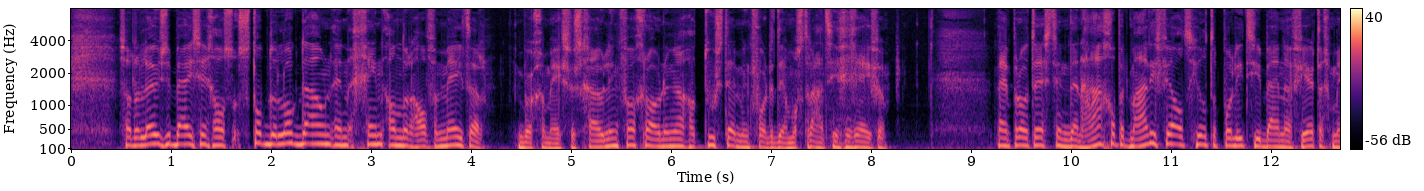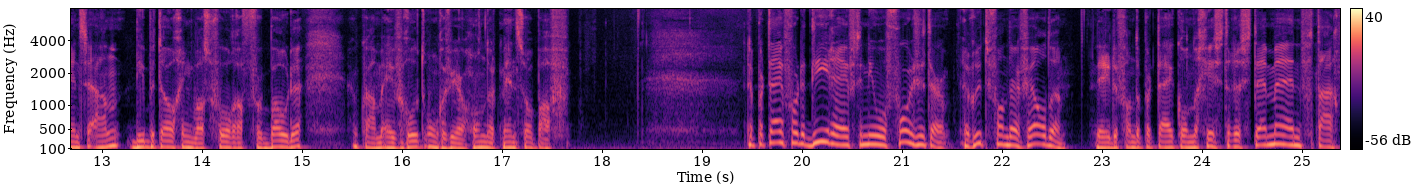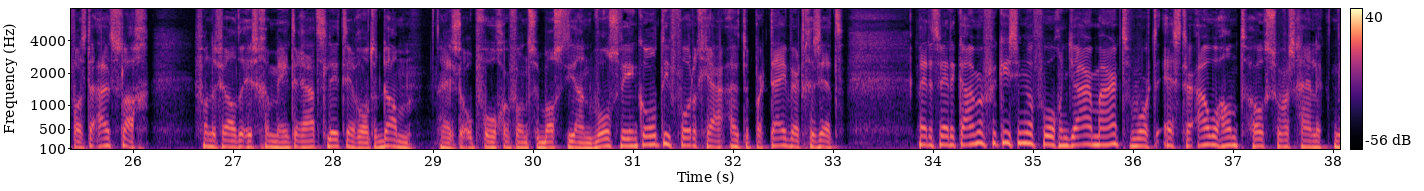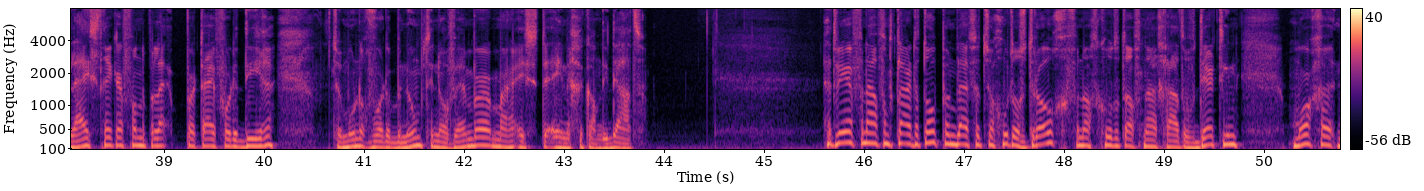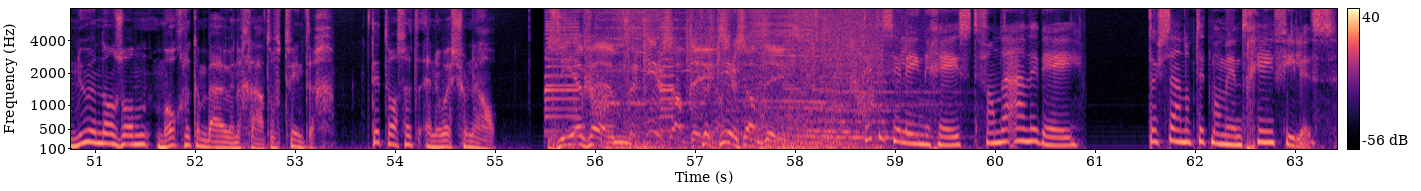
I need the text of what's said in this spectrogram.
Ze hadden leuzen bij zich als stop de lockdown en geen anderhalve meter. Burgemeester Schuiling van Groningen had toestemming voor de demonstratie gegeven. Bij een protest in Den Haag op het Malieveld hield de politie bijna 40 mensen aan. Die betoging was vooraf verboden. Er kwamen evengoed ongeveer 100 mensen op af. De Partij voor de Dieren heeft een nieuwe voorzitter, Ruud van der Velde. Leden van de partij konden gisteren stemmen en vandaag was de uitslag. Van der Velde is gemeenteraadslid in Rotterdam. Hij is de opvolger van Sebastiaan Wolswinkel die vorig jaar uit de partij werd gezet. Bij de Tweede Kamerverkiezingen volgend jaar maart wordt Esther Ouwehand hoogstwaarschijnlijk lijsttrekker van de Partij voor de Dieren. Ze moet nog worden benoemd in november, maar is de enige kandidaat. Het weer vanavond klaart het op en blijft het zo goed als droog. Vannacht koelt het af naar een graad of 13. Morgen nu en dan zon, mogelijk een bui en een graad of 20. Dit was het NOS Journaal. ZFM, verkeersupdate. verkeersupdate. Dit is Helene de Geest van de AWB. Er staan op dit moment geen files.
